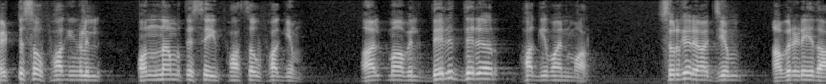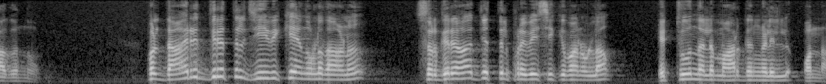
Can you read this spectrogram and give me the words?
എട്ട് സൗഭാഗ്യങ്ങളിൽ ഒന്നാമത്തെ സൈഫ സൗഭാഗ്യം ആത്മാവിൽ ദരിദ്രർ ഭാഗ്യവാന്മാർ. സ്വർഗരാജ്യം അവരുടേതാകുന്നു. അപ്പോൾ ദാരിദ്ര്യത്തിൽ ജീവിക്കുക എന്നുള്ളതാണ് സ്വർഗരാജ്യത്തിൽ പ്രവേശിക്കുവാനുള്ള ഏറ്റവും നല്ല മാർഗങ്ങളിൽ ഒന്ന്.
